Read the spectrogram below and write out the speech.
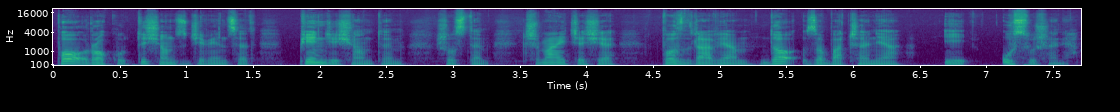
po roku 1956. Trzymajcie się, pozdrawiam, do zobaczenia i usłyszenia.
